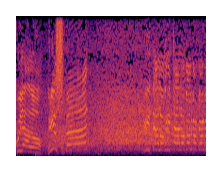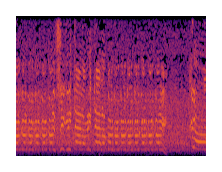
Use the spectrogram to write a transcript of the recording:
Cuidado. Griezmann. Gritalo, gritalo. Gol, gol, gol, gol, gol, gol, gol, gol. Sí, gritalo, gritalo. Gol, gol, gol, gol, gol, gol, gol, gol. ¡Gol!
